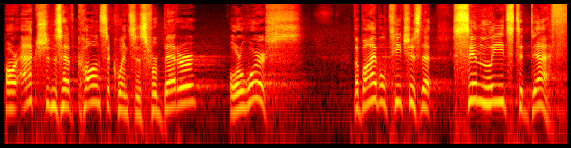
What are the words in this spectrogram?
Our actions have consequences for better or worse. The Bible teaches that sin leads to death.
